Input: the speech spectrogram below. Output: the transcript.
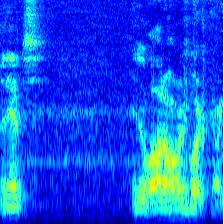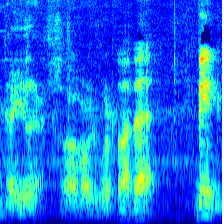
and it's, it's a lot of hard work, I can tell you that, it's a lot of hard work. Well, I bet. Being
